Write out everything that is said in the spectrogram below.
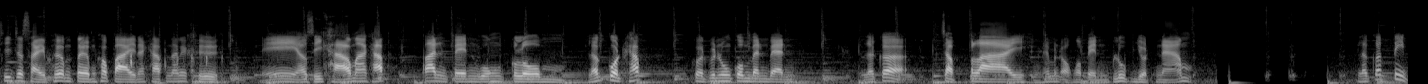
ที่จะใส่เพิ่มเติมเข้าไปนะครับ นั่นก็คือนี่เอาสีขาวมาครับ ปั้นเป็นวงกลม แล้วกดครับ กดเป็นวงกลมแบนๆแล้วก็จับปลายให้มันออกมาเป็นรูปหยดน้ำแล้วก็ติด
